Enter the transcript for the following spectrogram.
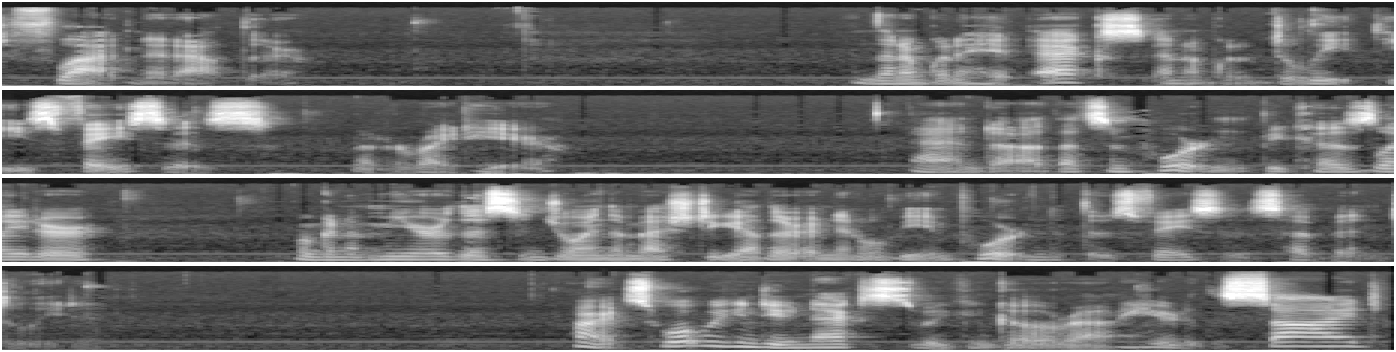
to flatten it out there. And then I'm going to hit X and I'm going to delete these faces that are right here. And uh, that's important because later we're going to mirror this and join the mesh together and it'll be important that those faces have been deleted. Alright, so what we can do next is we can go around here to the side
